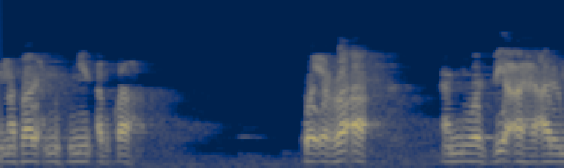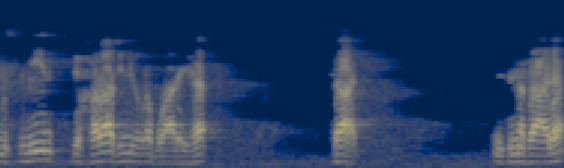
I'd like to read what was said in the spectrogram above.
لمصالح المسلمين أبقاها. وإن رأى أن يوزعها على المسلمين بخراج يضرب عليها. فعل. مثل ما فعل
